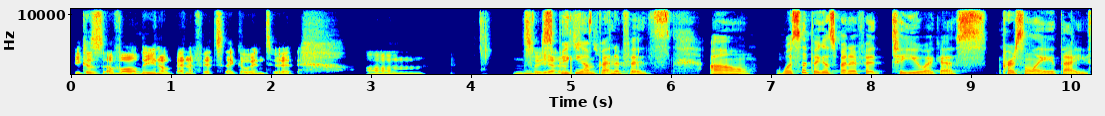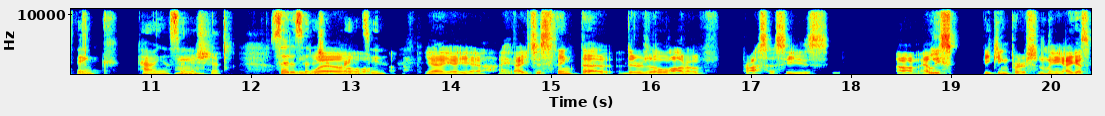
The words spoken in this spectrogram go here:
because of all the, you know, benefits that go into it. Um, so, yeah. Speaking of benefits, um, what's the biggest benefit to you, I guess, personally, that you think having a mm. citizenship mm. citizenship well, brings you? Yeah, yeah, yeah. I, I just think that there's a lot of processes. Um, at least speaking personally, I guess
